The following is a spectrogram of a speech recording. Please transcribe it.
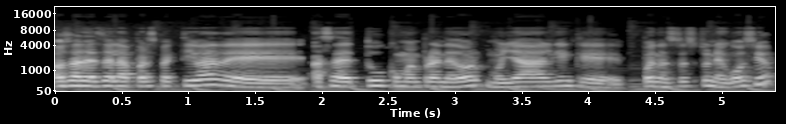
O sea, desde la perspectiva de, o sea, de tú como emprendedor, como ya alguien que, bueno, esto es tu negocio,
